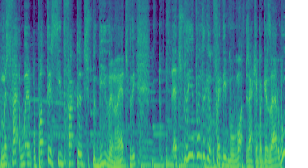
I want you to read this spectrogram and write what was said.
Mas pode ter sido de facto a despedida, não é? A despedida. a despedida pronto, foi tipo, já que é para casar, uh!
